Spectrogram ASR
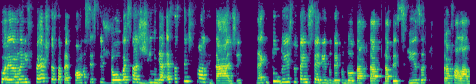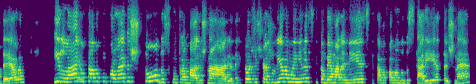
Coreia manifesta essa performance, esse jogo, essa ginga, essa sensualidade, né, que tudo isso está inserido dentro do, da, da, da pesquisa para falar dela. E lá eu estava com colegas todos com trabalhos na área, né? Então a gente tinha a Juliana Manhãs, que também é maranhense, que estava falando dos caretas, né?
